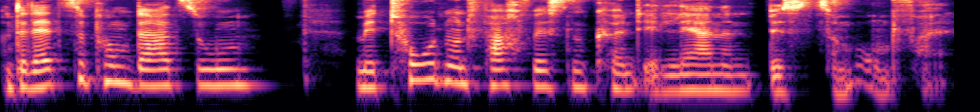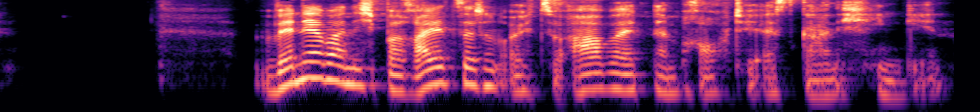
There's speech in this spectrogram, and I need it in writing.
Und der letzte Punkt dazu, Methoden und Fachwissen könnt ihr lernen bis zum Umfallen. Wenn ihr aber nicht bereit seid, an euch zu arbeiten, dann braucht ihr erst gar nicht hingehen.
